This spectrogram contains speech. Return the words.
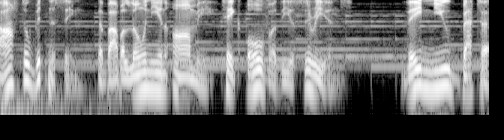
After witnessing the Babylonian army take over the Assyrians, they knew better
